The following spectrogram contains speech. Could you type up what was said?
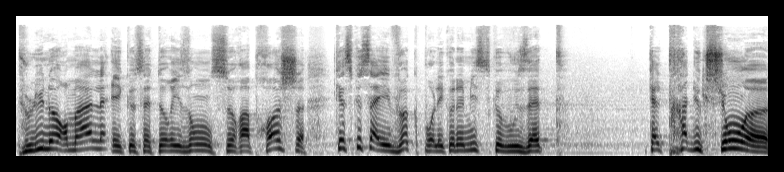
plus normale et que cet horizon se rapproche, qu'est-ce que ça évoque pour l'économiste que vous êtes? Quelle traduction euh,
